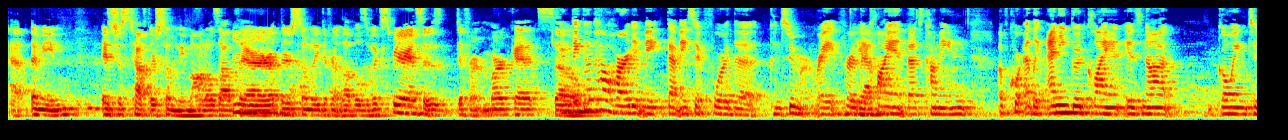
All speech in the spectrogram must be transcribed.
I mean, it's just tough. There's so many models out Mm-hmm. there. There's so many different levels of experience. There's different markets. So And think of how hard it make that makes it for the consumer, right? For the Yeah. client that's coming. in. Of course, like any good client is not going to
